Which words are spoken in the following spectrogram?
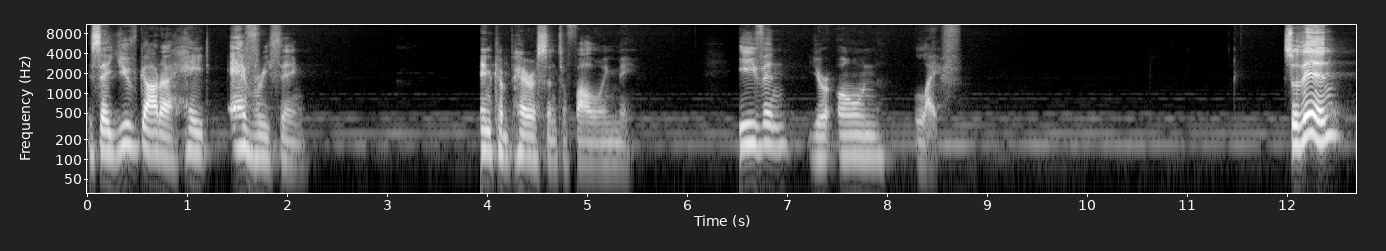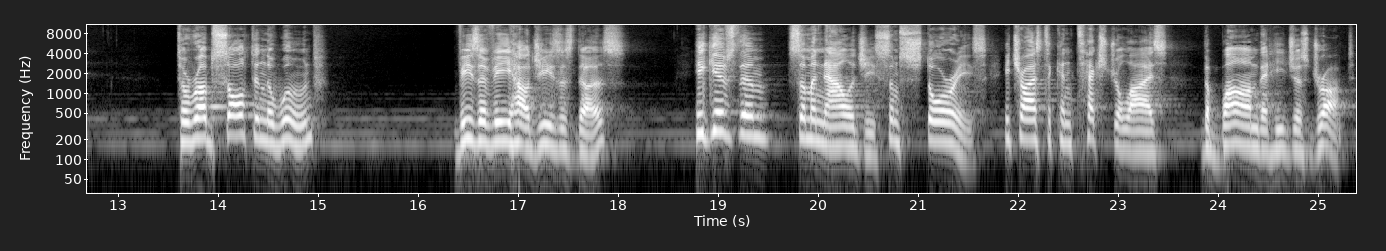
It's that you've got to hate everything in comparison to following me, even your own life. So then, to rub salt in the wound, vis a vis how Jesus does, he gives them some analogies, some stories. He tries to contextualize the bomb that he just dropped.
